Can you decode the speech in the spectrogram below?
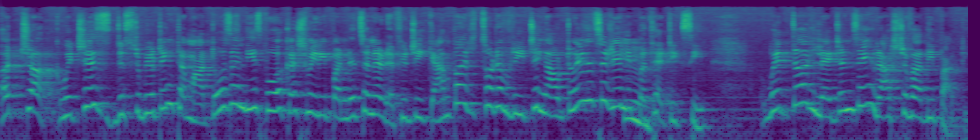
a truck which is distributing tomatoes and these poor Kashmiri Pandits in a refugee camp are sort of reaching out to it. It's a really pathetic scene with the legend saying Rashtravadi Party.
